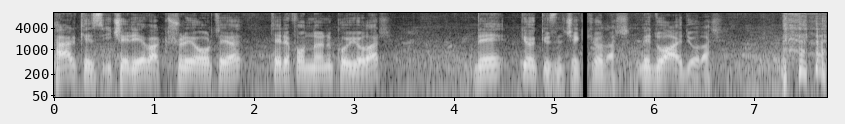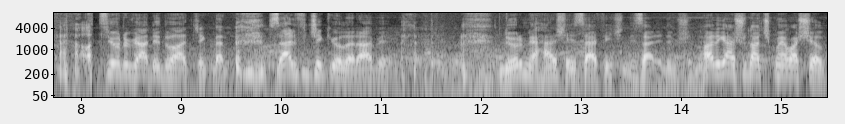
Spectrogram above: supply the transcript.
Herkes içeriye bak şuraya ortaya telefonlarını koyuyorlar ve gökyüzünü çekiyorlar ve dua ediyorlar. Atıyorum ya ne dua edecekler. selfie çekiyorlar abi. Diyorum ya her şey selfie için dizayn edilmiş. Hadi gel şuradan çıkmaya başlayalım.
